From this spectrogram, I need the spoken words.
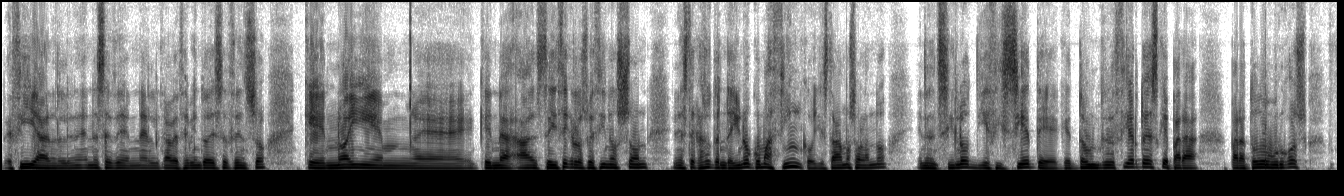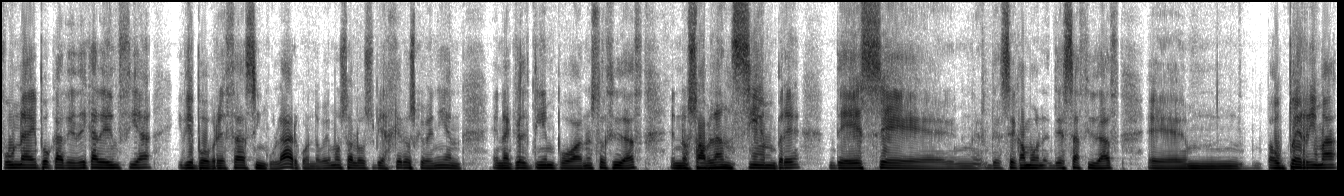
decía en, ese, en el cabecimiento de ese censo que no hay, em, eh, que se dice que los vecinos son, en este caso, 31,5 y estábamos hablando en el siglo XVII, que lo cierto es que para, para todo Burgos fue una época de decadencia y de pobreza singular. Cuando vemos a los viajeros que venían en aquel tiempo a nuestra ciudad, eh, nos hablan siempre de, ese, de, ese, de esa ciudad eh, paupérrima,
